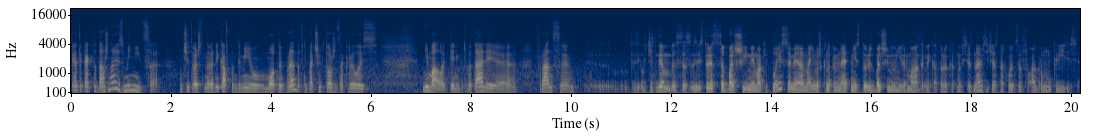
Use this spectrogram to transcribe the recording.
это как-то должно измениться, учитывая, что наверняка в пандемию модных брендов небольших тоже закрылось немало где-нибудь в Италии, Франции. Честно говоря, история с большими маркетплейсами, она немножко напоминает мне историю с большими универмагами, которые, как мы все знаем, сейчас находятся в огромном кризисе.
